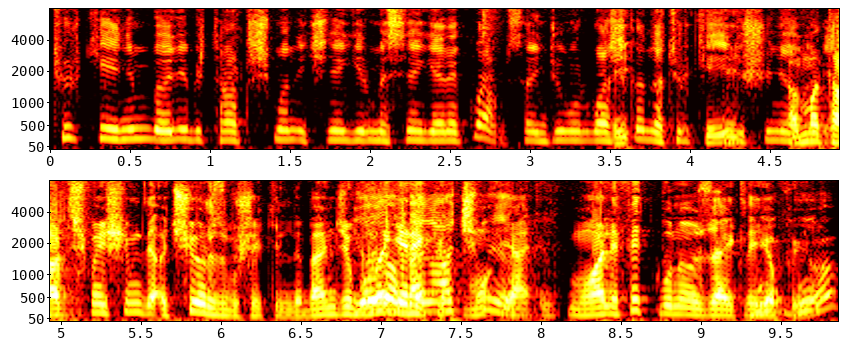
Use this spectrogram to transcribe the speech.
Türkiye'nin böyle bir tartışmanın içine girmesine gerek var mı? Sayın Cumhurbaşkanı da Türkiye'yi E, düşünüyor. Ama yani. tartışmayı şimdi açıyoruz bu şekilde. Bence Yo, buna yo, ben gerek yok. Mu- yani muhalefet bunu özellikle Bu- yapıyor.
